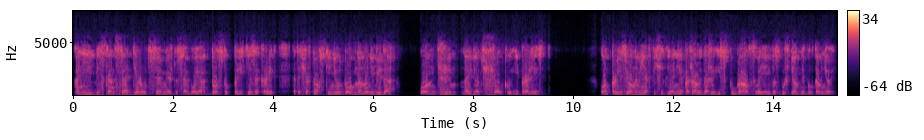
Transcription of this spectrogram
Они без конца дерутся между собой, а доступ по реке закрыт. Это чертовски неудобно, но не беда. Он, Джим, найдет щелку и пролезет. Он произвел на меня впечатление, пожалуй, даже испугал своей возбужденной болтовней.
